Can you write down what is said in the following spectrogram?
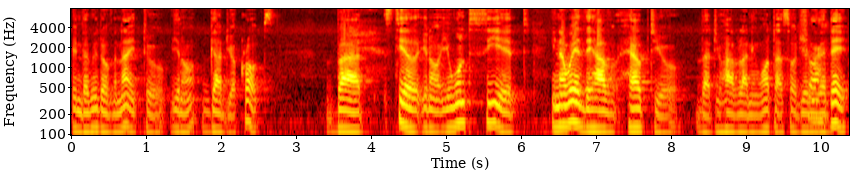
in the middle of the night to, you know, guard your crops. But still, you know, you won't see it. In a way, they have helped you that you have running water. So during Sure. the day,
